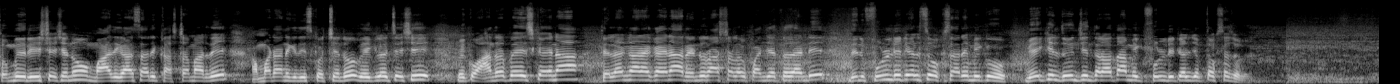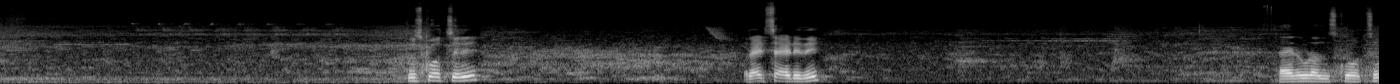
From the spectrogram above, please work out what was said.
తొమ్మిది రిజిస్ట్రేషను. మాది కాదు సార్ కస్టమర్ది. అమ్మడానికి తీసుకొచ్చిండ్రు. వెహికల్ వచ్చేసి మీకు ఆంధ్రప్రదేశ్కైనా తెలంగాణకైనా రెండు రాష్ట్రాలకు పనిచేస్తుందండి దీని ఫుల్ డీటెయిల్స్ ఒకసారి మీకు వెహికల్ చూపించిన తర్వాత మీకు ఫుల్ డీటెయిల్ చెప్తే ఒకసారి చూడండి చూసుకోవచ్చు ఇది. రైట్ సైడ్ ఇది. టైర్ కూడా చూసుకోవచ్చు.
